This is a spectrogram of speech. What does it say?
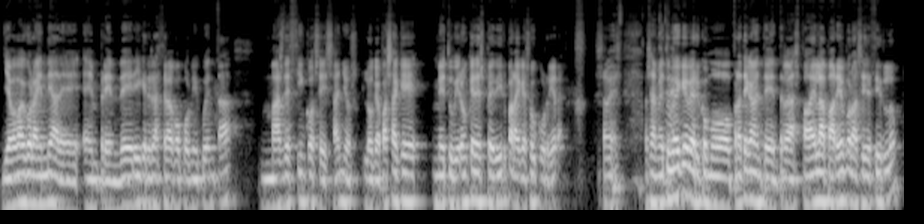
llevaba con la idea de emprender y querer hacer algo por mi cuenta más de 5 o 6 años. Lo que pasa que me tuvieron que despedir para que eso ocurriera, ¿sabes? O sea, me tuve que ver como prácticamente entre la espada y la pared, por así decirlo,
